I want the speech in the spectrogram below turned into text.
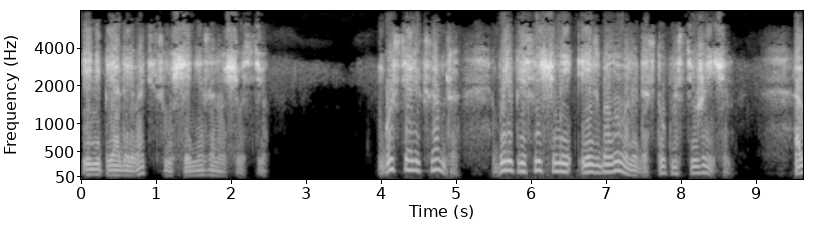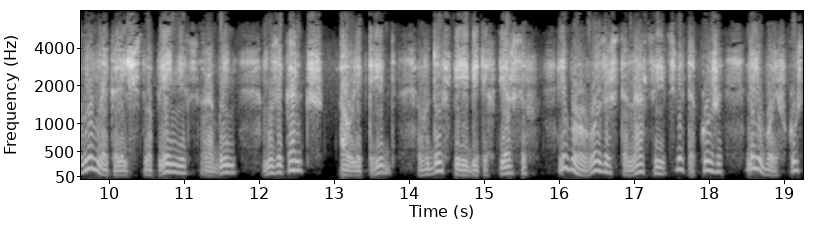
и не преодолевать смущение заносчивостью. Гости Александра были присыщены и избалованы доступностью женщин. Огромное количество пленниц, рабынь, музыкантш Аулетрид, вдовь перебитых персов, любого возраста, нации, цвета кожи, на любой вкус,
